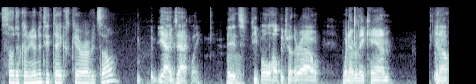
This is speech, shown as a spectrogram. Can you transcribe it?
So the community takes care of its own. Yeah, exactly. It's people help each other out whenever they can. You know,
